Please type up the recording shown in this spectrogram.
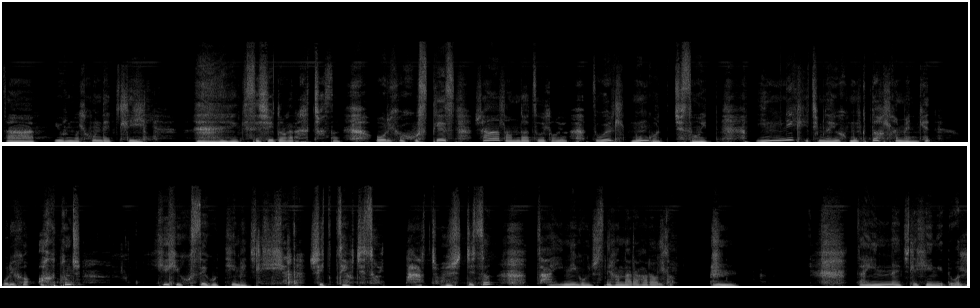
за ер нь бол хүнд ажлыг гэсэн шийдвэр гаргачихсан. Өөрийнхөө хүсдгээс шаал ондоо зүйл буюу зүгээр л мөнгө бодчихсон үед энэнийг хийж юм аюух мөнгөтэй болох юм байна гэд өөрийнхөө огтхонч хийхийг хүсээгүй тийм ажил хийхээр шийдсэн явж исэн үед таарч уншиж исэн. За энийг уншсныхаа дараагаар бол за энэ ажлыг хийнэ гэдэг бол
